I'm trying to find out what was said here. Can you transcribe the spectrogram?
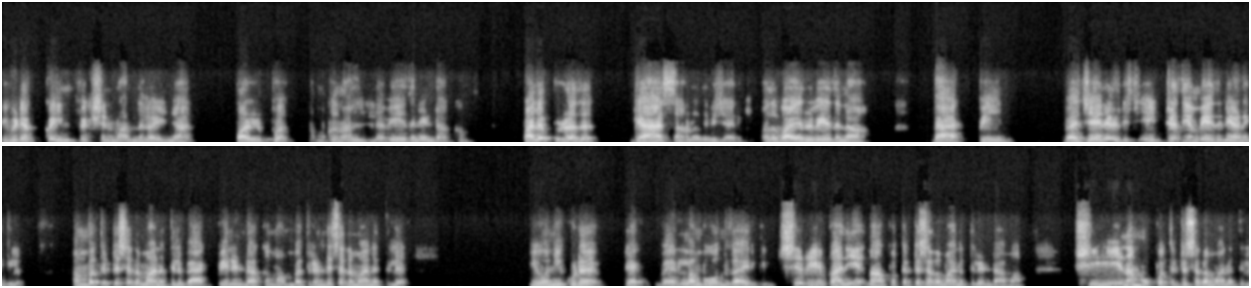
ഇവിടെയൊക്കെ ഇൻഫെക്ഷൻ വന്നു കഴിഞ്ഞാൽ പഴുപ്പ് നമുക്ക് നല്ല വേദന ഉണ്ടാക്കും. പലപ്പോഴും അത് ഗ്യാസ് ആണെന്ന് വിചാരിക്കും. അത് വയറുവേദന ബാക്ക് പെയിൻ വജൈനൽ ഡിസ് ഏറ്റവും അധികം വേദനയാണെങ്കിലും അമ്പത്തെട്ട് ശതമാനത്തിൽ ബാക്ക് പെയിൻ ഉണ്ടാക്കും. അമ്പത്തിരണ്ട് ശതമാനത്തിൽ യോനി കൂടെ വെള്ളം പോകുന്നതായിരിക്കും. ചെറിയ പനി നാൽപ്പത്തെട്ട് ശതമാനത്തിൽ ഉണ്ടാവാം. ക്ഷീണം മുപ്പത്തെട്ട് ശതമാനത്തിൽ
